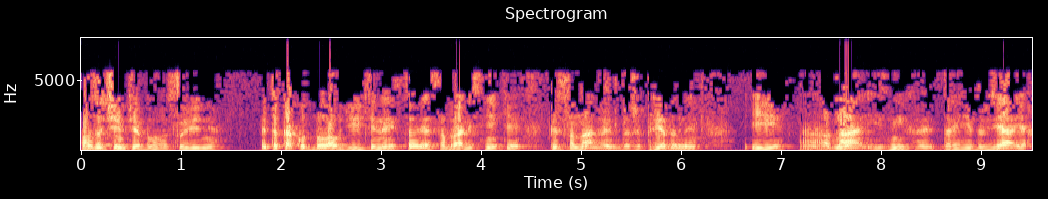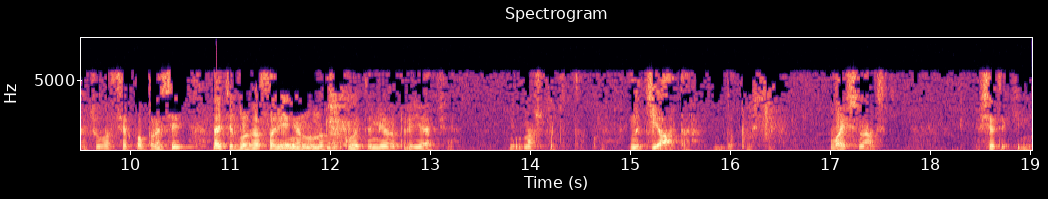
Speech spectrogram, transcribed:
А зачем тебе благословение? Это как вот была удивительная история. Собрались некие персонажи, даже преданные. И э, одна из них говорит, дорогие друзья, я хочу вас всех попросить, дайте благословение ну, на какое-то мероприятие. Ну, на что-то такое. На театр, допустим. Вайшнавский. Все такие.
